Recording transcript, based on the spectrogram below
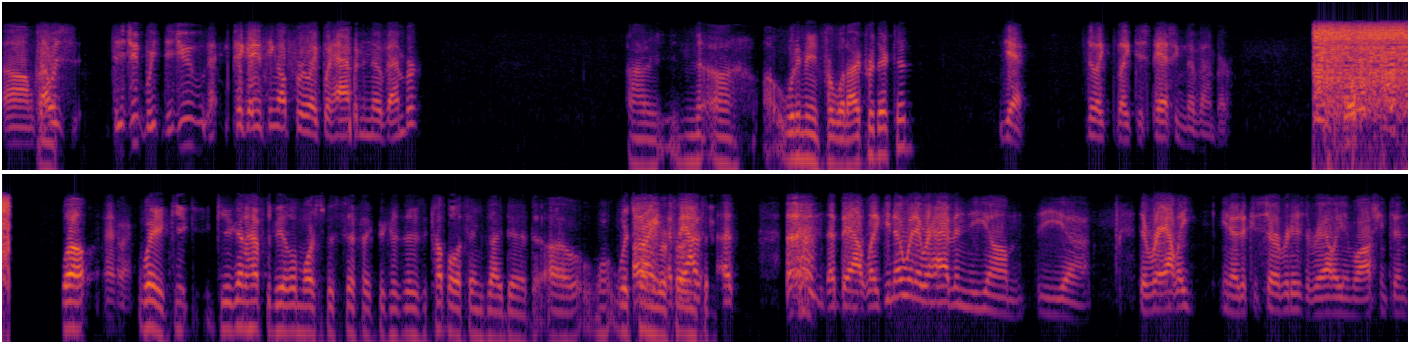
um, I was. Did you did you pick anything up for like what happened in November? Uh, n- uh, what do you mean for what I predicted? Yeah, like like this passing November. Well, Anyway. wait, you, you're going to have to be a little more specific because there's a couple of things I did. Uh, which All one are you referring about to? uh, about like you know when they were having the um the uh the rally, you know the conservatives, the rally in Washington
